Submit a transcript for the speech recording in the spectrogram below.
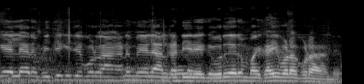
எல்லாரும் பிச்சு கிச்சு போடுவாங்கன்னு மேலே ஆள் கட்டி இருக்கு. ஒரு நேரம் கை விடக்கூடாது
